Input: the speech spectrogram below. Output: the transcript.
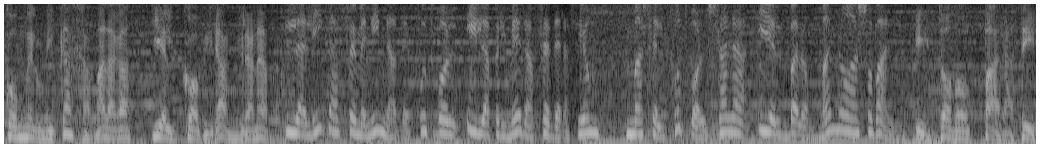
con el Unicaja Málaga y el Covirán Granada. La Liga Femenina de Fútbol y la Primera Federación, más el Fútbol Sala y el Balonmano Asobal. Y todo para ti.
